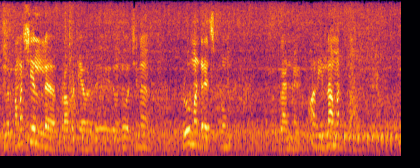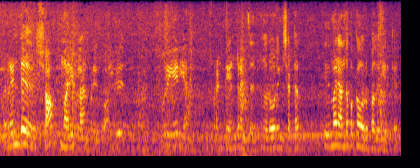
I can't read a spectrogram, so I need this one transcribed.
இது ஒரு கமர்ஷியல் ப்ராப்பர்ட்டியாக uh, வருது. இது வந்து ஒரு சின்ன room and rest room plan பண்ணியிருக்கோம். அது இல்லாமல் ரெண்டு ஷாப் மாதிரி பிளான் பண்ணியிருக்கோம். இது ஒரு ஏரியா ஃப்ரண்ட் என்ட்ரன்ஸ் அது ரோலிங் ஷட்டர் இது மாதிரி அந்த பக்கம் ஒரு பகுதி இருக்குது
